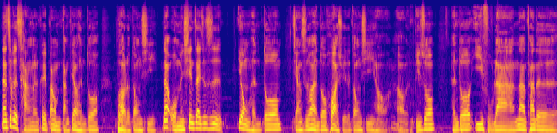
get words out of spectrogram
那这个厂呢，可以帮我们挡掉很多。不好的东西，那我们现在就是用很多讲实话，很多化学的东西，哈，哦，比如说很多衣服啦，那它的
